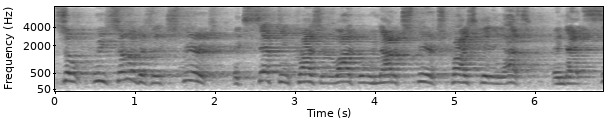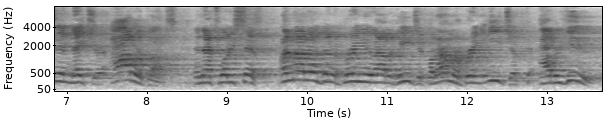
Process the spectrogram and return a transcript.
So we, some of us experience accepting Christ in life, but we not experience Christ getting us and that sin nature out of us. And that's what he says. I'm not only going to bring you out of Egypt, but I'm going to bring Egypt out of you.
